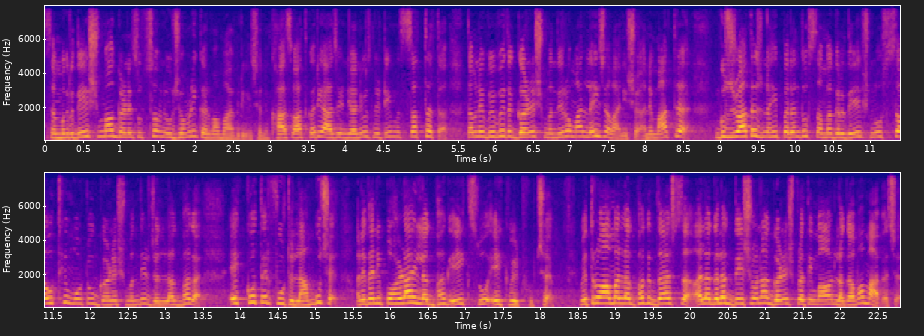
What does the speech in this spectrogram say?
સમગ્ર દેશમાં ગણેશ ઉત્સવની ઉજવણી કરવામાં આવી રહી છે અને ખાસ વાત કરીએ, આજે ઇન્ડિયા ન્યૂઝની ટીમ સતત તમને વિવિધ ગણેશ મંદિરોમાં લઈ જવાની છે અને માત્ર ગુજરાત જ નહીં, પરંતુ સમગ્ર દેશનું સૌથી મોટું ગણેશ મંદિર જે લગભગ એકોતેર ફૂટ લાંબુ છે અને તેની પહોળાઈ લગભગ એકસો એકવીસ ફૂટ છે. મિત્રો, આમાં લગભગ દસ અલગ અલગ દેશોના ગણેશ પ્રતિમાઓ લગાવવામાં આવે છે.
